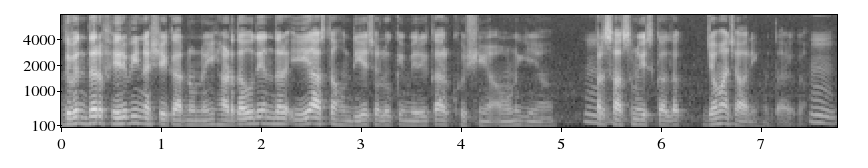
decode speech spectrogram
ਦਵਿੰਦਰ ਫਿਰ ਵੀ ਨਸ਼ੇ ਕਰਨ ਨੂੰ ਨਹੀਂ ਹਟਦਾ ਉਹਦੇ ਅੰਦਰ ਇਹ ਆਸਤਾ ਹੁੰਦੀ ਹੈ ਚਲੋ ਕਿ ਮੇਰੇ ਘਰ ਖੁਸ਼ੀਆਂ ਆਉਣਗੀਆਂ ਪਰ ਸੱਸ ਨੂੰ ਇਸ ਗੱਲ ਦਾ ਜਮਾ ਚਾਹ ਨਹੀਂ ਹੁੰਦਾ ਹੈਗਾ। ਹੂੰ।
